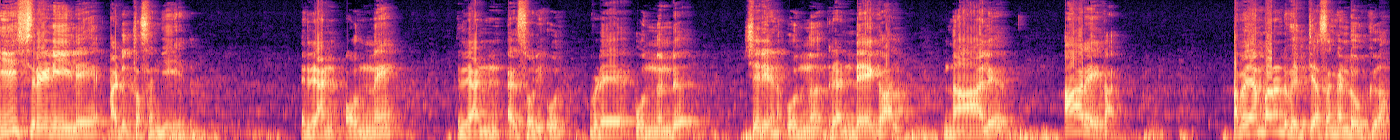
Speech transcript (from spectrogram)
ഈ ശ്രേണിയിലെ അടുത്ത സംഖ്യ ഏത്? രൺ ഒന്ന് രണ്ട് സോറി ഇവിടെ ഒന്നുണ്ട്. ശരിയാണ്. ഒന്ന് രണ്ടേകാൽ നാല് ആറേകാൽ. അപ്പോൾ ഞാൻ പറഞ്ഞിട്ട് വ്യത്യാസം കണ്ടു നോക്കുക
